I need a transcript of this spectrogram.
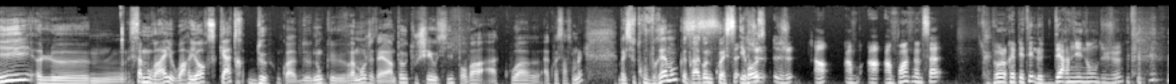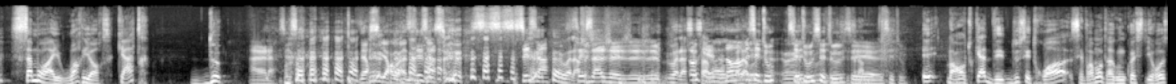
et le hum, Samurai Warriors 4 2 quoi. donc vraiment j'étais un peu touché aussi pour voir à quoi à quoi ça ressemblait bah, il se trouve vraiment que Dragon Quest Heroes un, un, un point comme ça. Tu peux répéter le dernier nom du jeu Samurai Warriors 4 2. Ah voilà, c'est ça. Merci Erwan. C'est ça. C'est ça. Voilà. C'est ça. je- je- je- Voilà, c'est Ok, ça. Non, Voilà, mais c'est tout. Ouais, C'est tout. C'est tout. c'est euh, c'est tout. Et bah, en tout cas, des- de ces trois, c'est vraiment Dragon Quest Heroes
